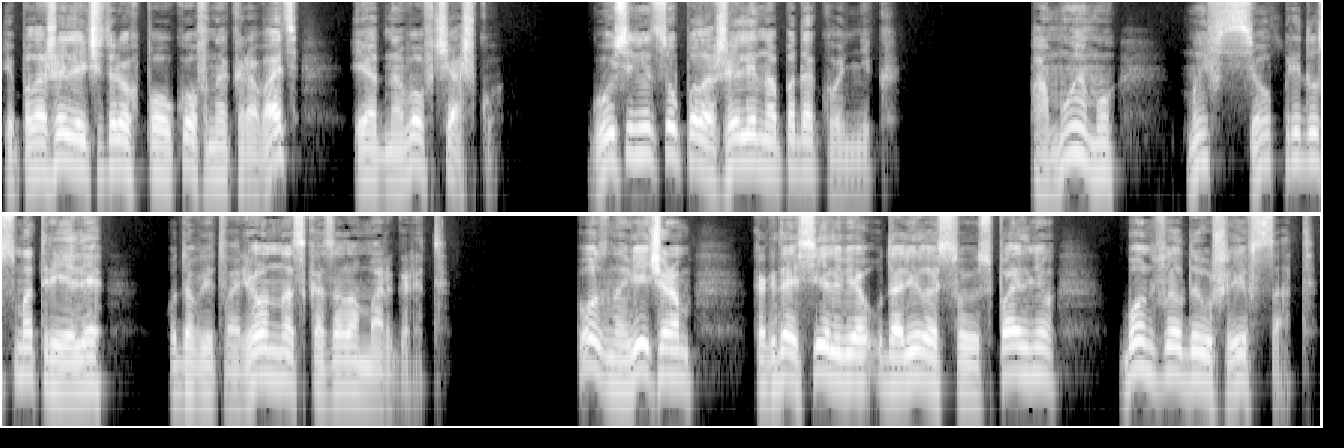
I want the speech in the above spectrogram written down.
и положили четырех пауков на кровать и одного в чашку. Гусеницу положили на подоконник. «По-моему, мы все предусмотрели», — удовлетворенно сказала Маргарет. Поздно вечером, когда Сильвия удалилась в свою спальню, Бонфилды ушли в сад.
